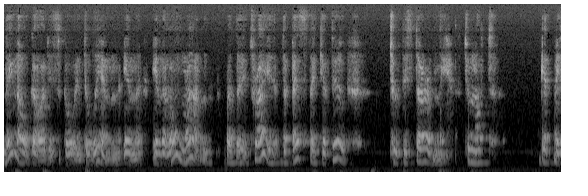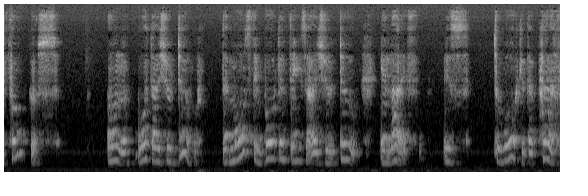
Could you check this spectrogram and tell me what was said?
they know God is going to win in in the long run, but they try the best they can do to disturb me, to not get me focus on what I should do. The most important things I should do in life is to walk the path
